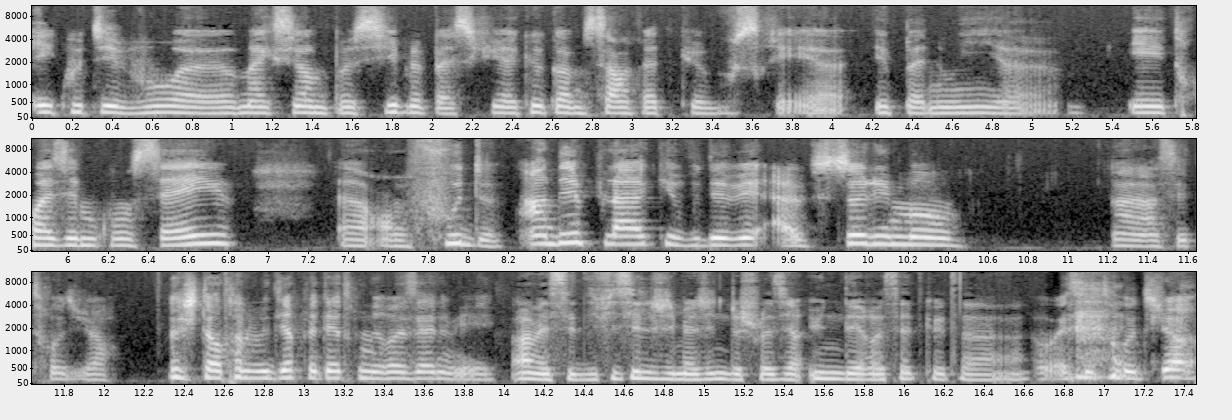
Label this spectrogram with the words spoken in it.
écoutez-vous euh, au maximum possible parce qu'il y a que comme ça en fait que vous serez euh, épanoui. Et troisième conseil, euh, en food, un des plats que vous devez absolument. Ah, c'est trop dur. J'étais en train de me dire peut-être une recette, mais. Ah, mais c'est difficile, j'imagine, de choisir une des recettes que tu as. Ouais, c'est trop dur.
